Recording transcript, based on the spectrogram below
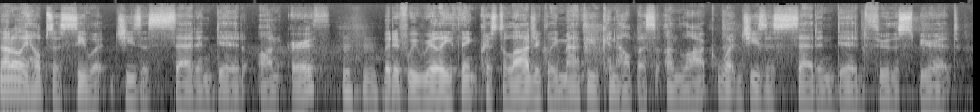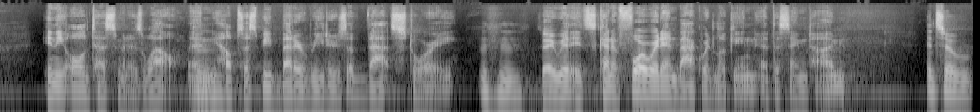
not only helps us see what Jesus said and did on earth, mm-hmm. but if we really think Christologically, Matthew can help us unlock what Jesus said and did through the Spirit in the Old Testament as well, and mm. helps us be better readers of that story. Mm-hmm. So it really, it's kind of forward and backward looking at the same time. And so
